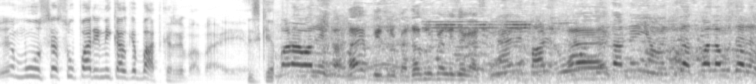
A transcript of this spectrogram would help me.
ये मुँह से सुपारी निकाल के बात कर रहे बाबा इसके बड़ा वाले का। है बीस रुपए दस रुपए लीजिएगा इसका। देता नहीं दस वाला उधर है।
